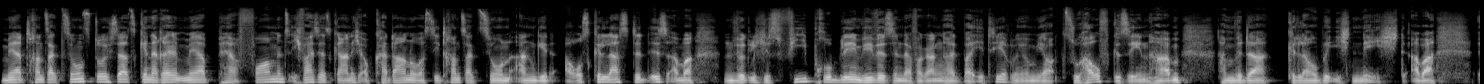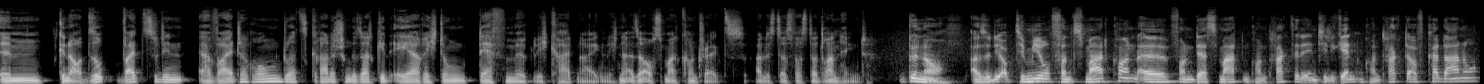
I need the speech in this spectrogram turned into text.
mehr Transaktionsdurchsatz, generell mehr Performance. Ich weiß jetzt gar nicht, ob Cardano, was die Transaktionen angeht, ausgelastet ist, aber ein wirkliches Fee-Problem, wie wir es in der Vergangenheit bei Ethereum ja zuhauf gesehen haben, haben wir da, glaube ich, nicht. Aber ähm, genau, so weit zu den Erweiterungen. Du hast gerade schon gesagt, geht eher Richtung Dev-Möglichkeiten eigentlich, ne? also auch Smart Contracts, alles das, was da dran hängt. Genau, also die Optimierung von Smartcon, äh, von der smarten Kontrakte, der intelligenten Kontrakte auf Cardano,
